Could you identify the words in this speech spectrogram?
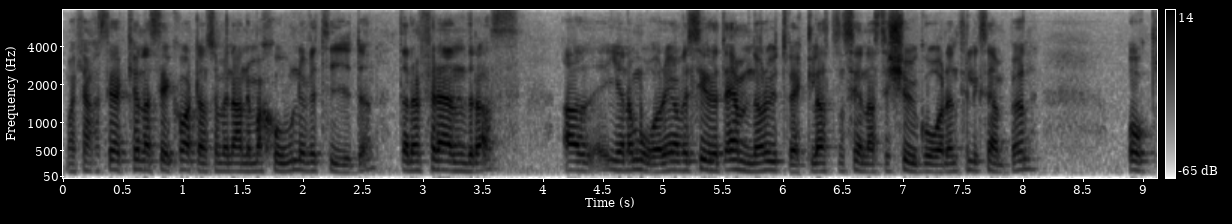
Man kanske ska kunna se kartan som en animation över tiden, där den förändras all, genom åren. Jag vill se hur ett ämne har utvecklats de senaste 20 åren till exempel. Och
